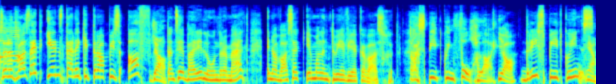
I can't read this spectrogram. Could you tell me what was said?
So dit was net een stelletjie trappies af, Ja. dan sê by die laundromat en dan was ek eenmal in 2 weke was goed. Daai Speed Queen volgelaai. Ja, 3 Speed Queens. Ja.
